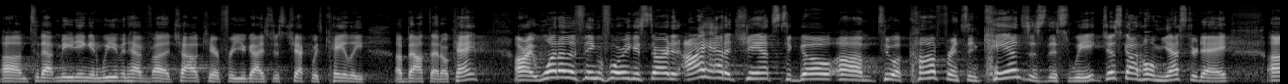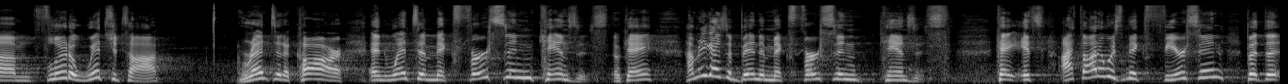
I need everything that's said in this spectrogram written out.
um, to that meeting. And we even have uh, childcare for you guys. Just check with Kaylee about that, okay? All right, one other thing before we get started. I had a chance to go um, to a conference in Kansas this week. Just got home yesterday. Um, flew to Wichita rented a car and went to McPherson, Kansas. Okay? How many of you guys have been to McPherson, Kansas? Okay, it's I thought it was McPherson, but the,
